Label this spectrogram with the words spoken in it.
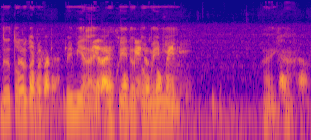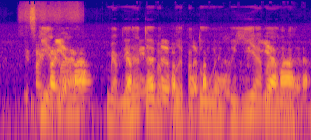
เดินตรงไปก่อนนะไม่มีอะไรโอเคเดินตรงไม่มีใช่ค่ะเกลียดมากแบบนี้ถ้าเจอแบบเปิดประตูนี่คือเยี่ยมากเลยนะ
